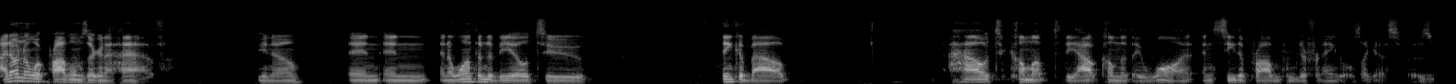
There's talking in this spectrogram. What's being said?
i don't know what problems they're going to have you know? And and and i want them to be able to think about how to come up to the outcome that they want and see the problem from different angles i guess is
